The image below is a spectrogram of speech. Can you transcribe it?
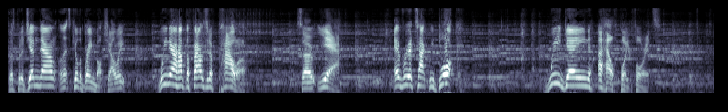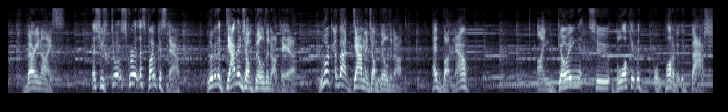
let's put a gem down, and let's kill the Brain Bot, shall we? We now have the Fountain of Power. So, yeah. Every attack we block, we gain a health point for it. Very nice. Let's use... Screw it, let's focus now. Look at the damage I'm building up here. Look at that damage I'm building up. Headbutt now. I'm going to block it with... Or part of it with Bash.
